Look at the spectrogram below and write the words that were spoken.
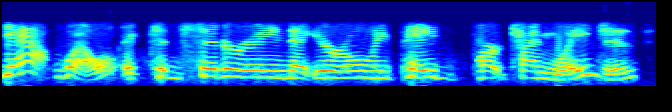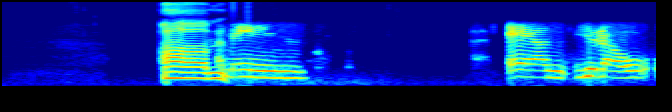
yeah well considering that you're only paid part-time wages um i mean and you know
